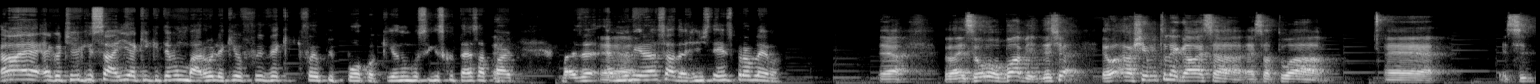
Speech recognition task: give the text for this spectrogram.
Ah, é, é, que eu tive que sair aqui, que teve um barulho aqui, eu fui ver o que foi o pipoco aqui, eu não consegui escutar essa parte. Mas é, é. é muito engraçado, a gente tem esse problema. É, mas, ô, Bob, deixa. Eu achei muito legal essa, essa tua. É, esse,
